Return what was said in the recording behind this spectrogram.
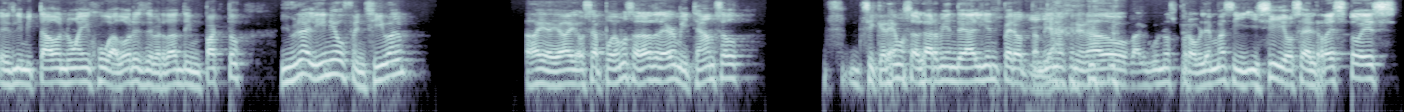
es limitado, no hay jugadores de verdad de impacto. Y una línea ofensiva, ay, ay, ay, o sea, podemos hablar de Laramie Townsend si queremos hablar bien de alguien, pero también ha generado algunos problemas y, sí, o sea, el resto es,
